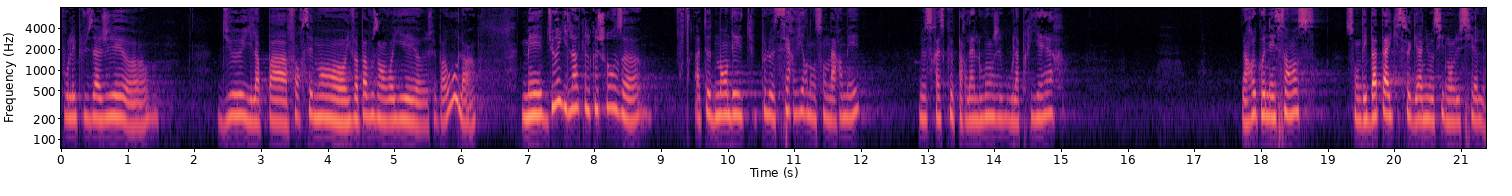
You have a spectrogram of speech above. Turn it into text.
pour les plus âgés, Dieu, il a pas forcément, il va pas vous envoyer, je sais pas où là. Mais Dieu, il a quelque chose euh, à te demander. Tu peux le servir dans son armée, ne serait-ce que par la louange ou la prière. La reconnaissance sont des batailles qui se gagnent aussi dans le ciel.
